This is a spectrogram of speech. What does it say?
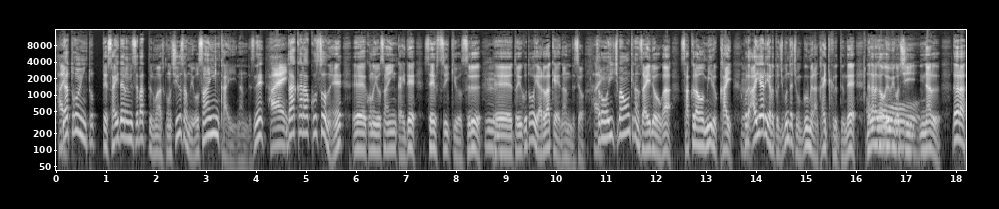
はい、野党にとって最大の見せ場っていうのは、この衆参の予算委員会なんですね。はい、だからこそね、えー、この予算委員会で政府追及をする、うん、えー、ということをやるわけなんですよ。はい、その一番大きな材料が桜を見る会。これ IR やると自分たちもブーメラン返ってくるっていうんで、なかなか及び腰になる。だから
